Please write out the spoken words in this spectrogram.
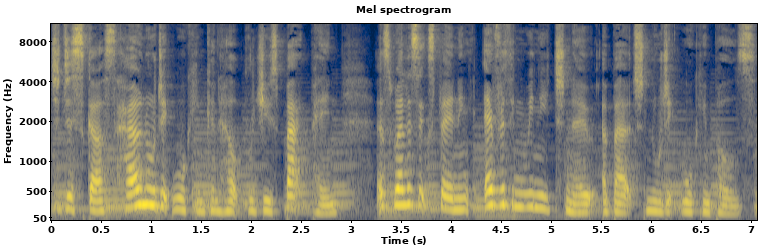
to discuss how Nordic walking can help reduce back pain, as well as explaining everything we need to know about Nordic walking poles.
